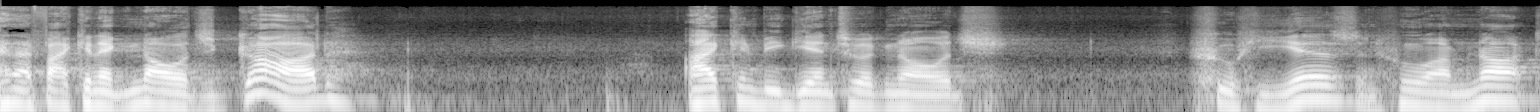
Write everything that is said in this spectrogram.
And if I can acknowledge God, I can begin to acknowledge who He is and who I'm not.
